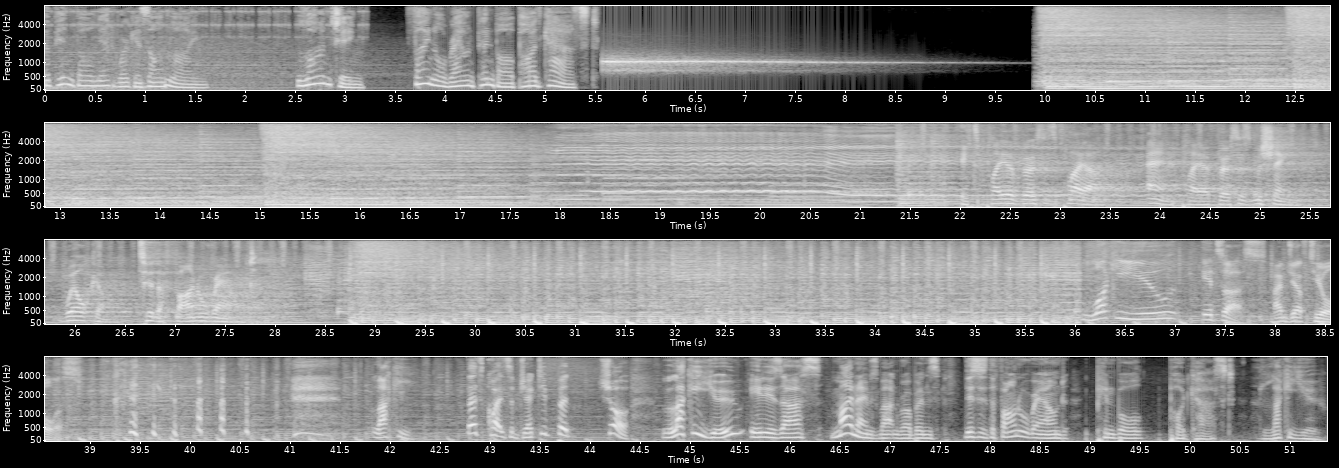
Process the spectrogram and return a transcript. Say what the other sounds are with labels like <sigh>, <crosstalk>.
The Pinball Network is online. Launching Final Round Pinball Podcast. It's player versus player and player versus machine. Welcome to the final round. Lucky you, it's us. I'm Jeff Teolis. <laughs> Lucky. That's quite subjective, but sure. Lucky you, it is us. My name's Martin Robbins. This is the final round pinball podcast. Lucky you.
